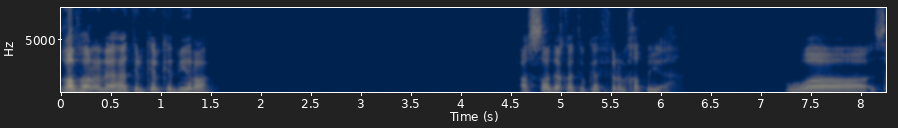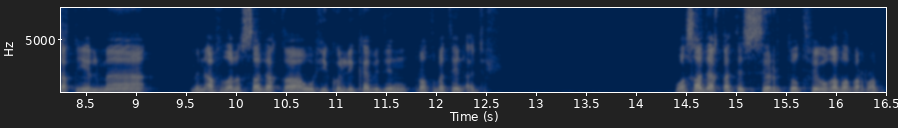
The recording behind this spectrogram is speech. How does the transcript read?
غفر لها تلك الكبيرة الصدقة تكفر الخطيئة وسقي الماء من أفضل الصدقة وفي كل كبد رطبة أجر. وصدقة السر تطفئ غضب الرب.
